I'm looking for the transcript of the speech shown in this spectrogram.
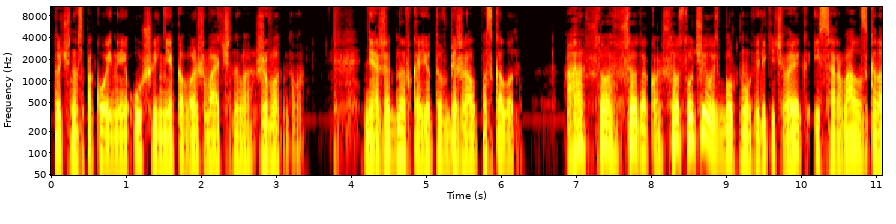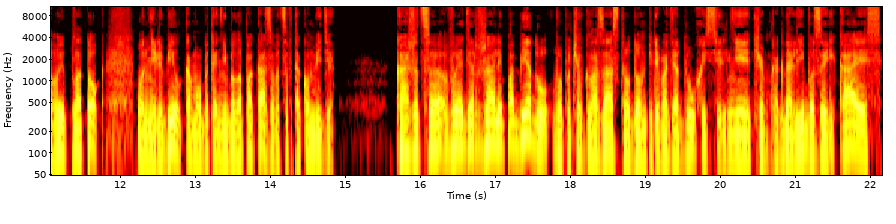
точно спокойные уши некого жвачного животного. Неожиданно в каюту вбежал Паскалон. «А, что, что такое? Что случилось?» — буркнул великий человек и сорвал с головы платок. Он не любил кому бы то ни было показываться в таком виде. «Кажется, вы одержали победу», — выпучив глаза, с трудом переводя дух и сильнее, чем когда-либо, заикаясь,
